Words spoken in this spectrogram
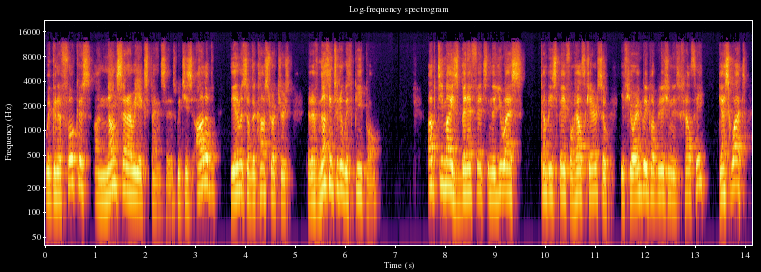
we're going to focus on non-salary expenses, which is all of the elements of the cost structures that have nothing to do with people. Optimize benefits in the US, companies pay for healthcare. So if your employee population is healthy, guess what?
